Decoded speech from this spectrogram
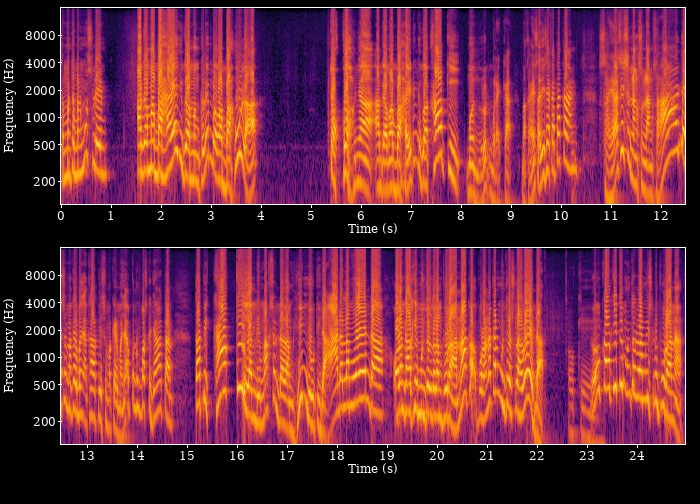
teman-teman muslim agama Bahaya juga mengklaim bahwa bahula tokohnya agama Bahaya itu juga kalki menurut mereka. Makanya tadi saya katakan, saya sih senang-senang saja semakin banyak kalki, semakin banyak penumpas kejahatan. Tapi kaki yang dimaksud dalam Hindu tidak ada dalam Weda. Orang kaki muncul dalam Purana, kok Purana kan muncul setelah Weda. Oke. Oh, kaki itu muncul dalam Wisnu Purana.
